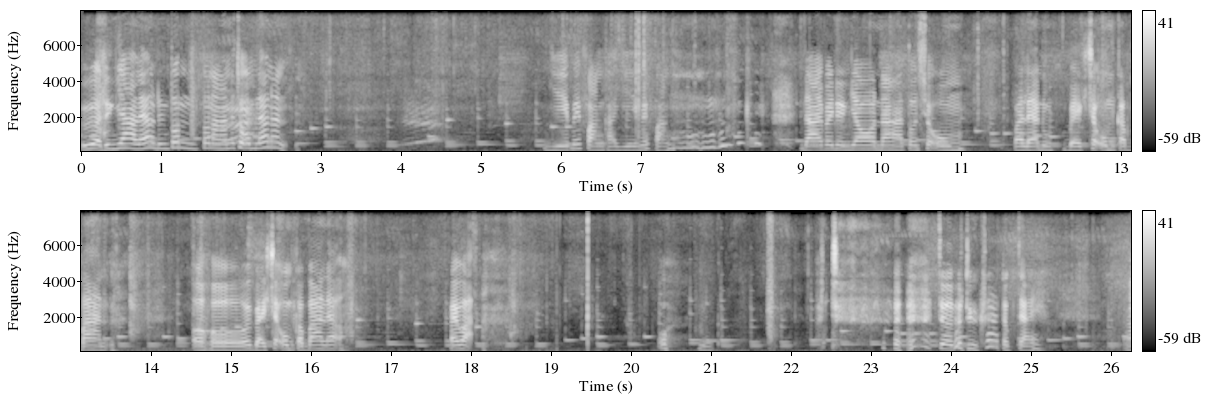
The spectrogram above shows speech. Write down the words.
เออดึงหญ้าแล้ว ดึงต้นต้นอันนั้นชะอมแล้วนั่น เย่ไม่ฟังค่ะ เย่ไม่ฟัง ได้ไปหนึ่งยอดนะคะต้นชะอม ไปแล้วนู่นแบกชะอมกลับบ้านโอ้โหแบกชะอมกลับบ้านแล้ว ไปวะโอ้ยเจอก็ถือคราดตกใจอะ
